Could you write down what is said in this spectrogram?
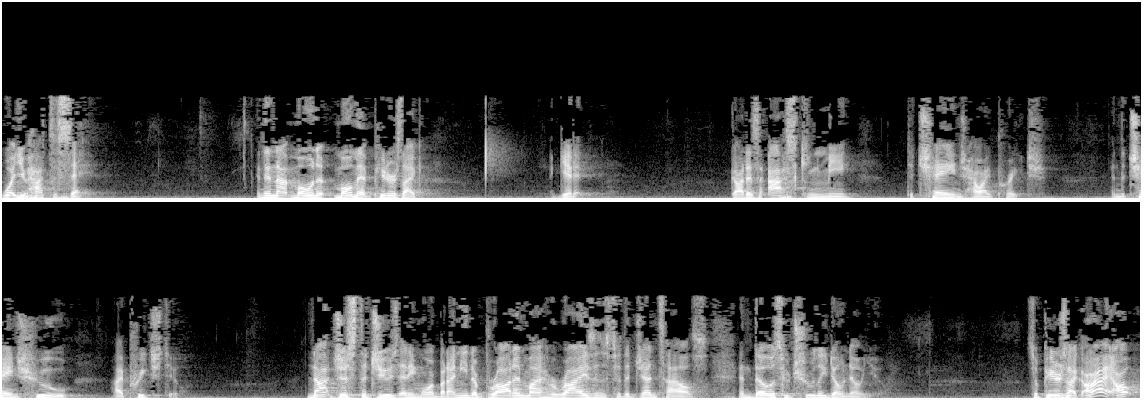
what you have to say. And in that moment, moment Peter's like, I get it. God is asking me to change how I preach and to change who I preach to. Not just the Jews anymore, but I need to broaden my horizons to the Gentiles and those who truly don't know you. So Peter's like, all right, I'll,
